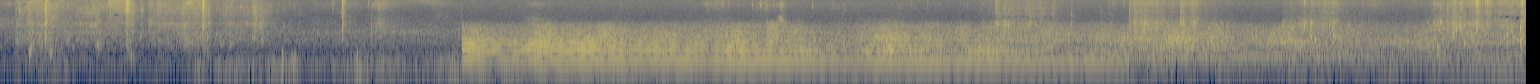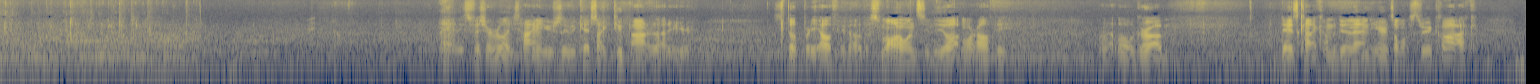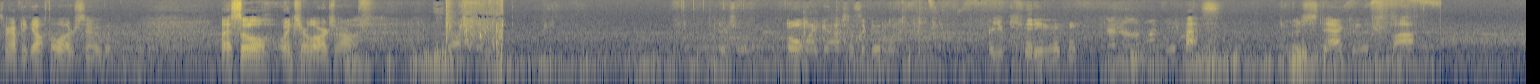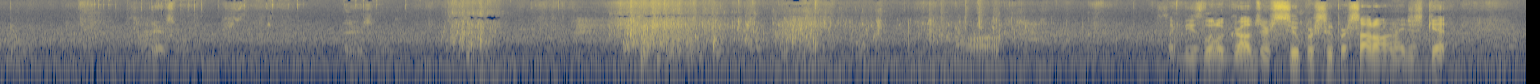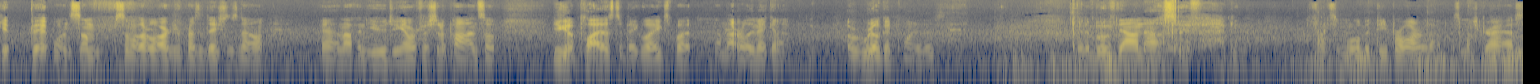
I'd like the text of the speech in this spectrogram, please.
these fish are really tiny. Usually we catch like two pounders out of here. Still pretty healthy though. The smaller ones seem to be a lot more healthy on that little grub. Day's kind of coming to an end here. It's almost three o'clock, so we're gonna have to get off the water soon. But nice little winter largemouth. There's one. Oh my gosh, that's a good one. Are you kidding me? Is that another one? Yes. They're stacked in this spot. There's one. There's one. Oh. It's like these little grubs are super, super subtle, and they just get get bit when some some other larger presentations don't. Yeah, nothing huge. Again, we're fishing a pond, so you can apply this to big lakes, but I'm not really making a, a real good point of this. I'm gonna move down now, see if I can find some a little bit deeper water without as much grass.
